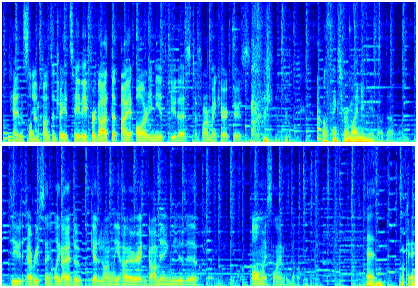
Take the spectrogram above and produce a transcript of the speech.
10 slime concentrates? Hey, they forgot that I already needed to do this to farm my characters. oh, thanks for reminding me about that one. Dude, every single, like, I had to get it on Lehigher and Gaming needed it. Like, all my slime is gone. 10. Okay.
